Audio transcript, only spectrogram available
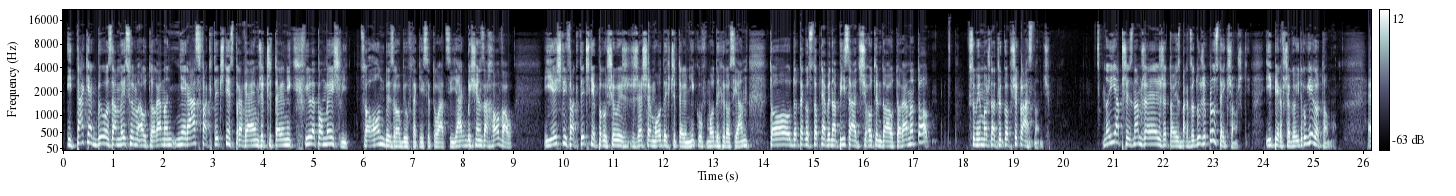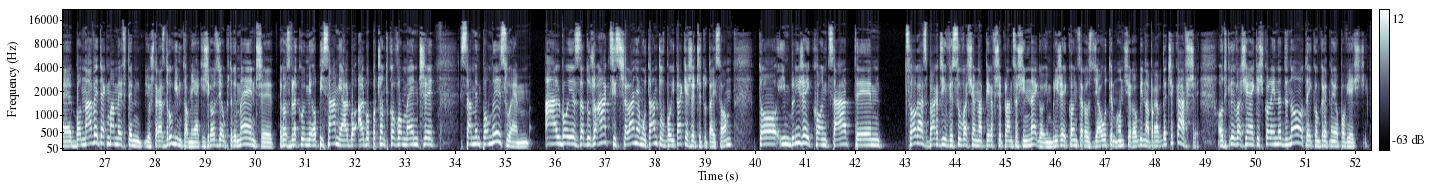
i tak jak było zamysłem autora, no nieraz faktycznie sprawiają, że czytelnik chwilę pomyśli, co on by zrobił w takiej sytuacji, jak by się zachował. Jeśli faktycznie poruszyły rzesze młodych czytelników, młodych Rosjan, to do tego stopnia, by napisać o tym do autora, no to w sumie można tylko przyklasnąć. No i ja przyznam, że, że to jest bardzo duży plus tej książki. I pierwszego, i drugiego tomu. E, bo nawet jak mamy w tym już teraz drugim tomie jakiś rozdział, który męczy rozwlekłymi opisami albo, albo początkowo męczy samym pomysłem, albo jest za dużo akcji, strzelania mutantów, bo i takie rzeczy tutaj są, to im bliżej końca, tym coraz bardziej wysuwa się na pierwszy plan coś innego. Im bliżej końca rozdziału, tym on się robi naprawdę ciekawszy. Odkrywa się jakieś kolejne dno tej konkretnej opowieści.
